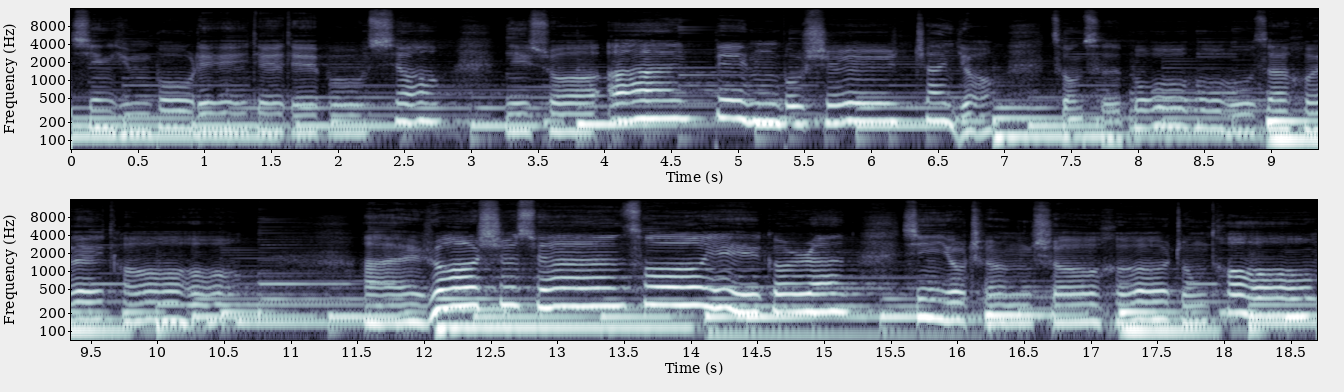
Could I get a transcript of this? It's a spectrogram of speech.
形影不离，喋喋不休。你说爱并不是占有，从此不再回头。若是选错一个人，心又承受何种痛？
